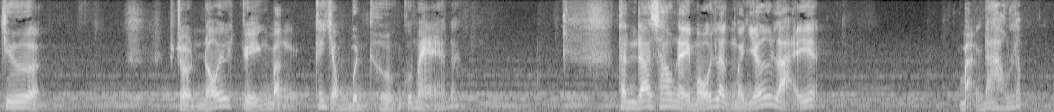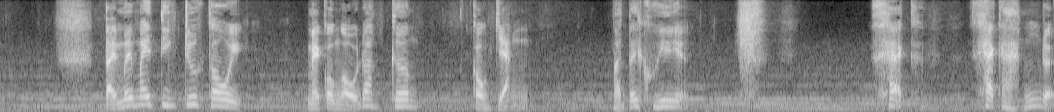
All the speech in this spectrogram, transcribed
chưa? Rồi nói chuyện bằng cái giọng bình thường của mẹ đó. Thành ra sau này mỗi lần mà nhớ lại á, Bạn đau lắm. Tại mới mấy tiếng trước thôi, Mẹ còn ngồi đó ăn cơm, Còn chặn Mà tới khuya. Khác Khác hẳn rồi.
